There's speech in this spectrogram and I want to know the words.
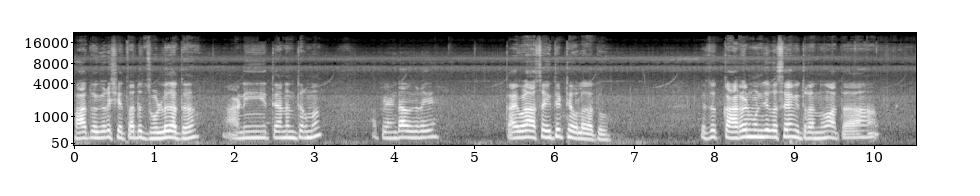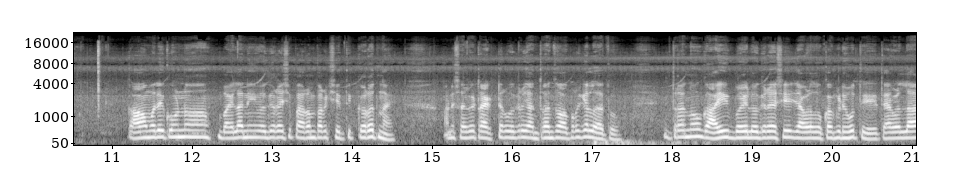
भात वगैरे शेतातच झोडलं जातं. आणि त्यानंतर मग पेंडा वगैरे काही वेळा असा इथेच ठेवला जातो. त्याचं कारण म्हणजे कसं आहे मित्रांनो आता गावामध्ये कोण बैलांनी वगैरे अशी पारंपरिक शेती करत नाही. आणि सगळे ट्रॅक्टर वगैरे यंत्रांचा वापर केला जातो. मित्रांनो गाई बैल वगैरे असे ज्यावेळेला लोकांकडे होते त्यावेळेला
